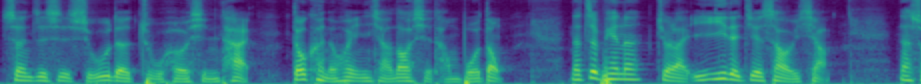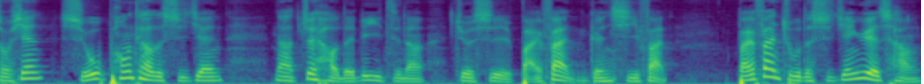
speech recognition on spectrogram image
甚至是食物的组合形态，都可能会影响到血糖波动。那这篇呢，就来一一的介绍一下。那首先，食物烹调的时间，那最好的例子呢，就是白饭跟稀饭。白饭煮的时间越长，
